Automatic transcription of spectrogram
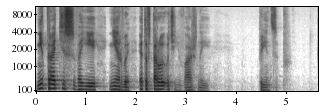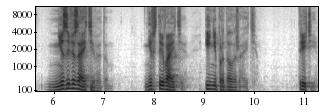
не тратьте свои нервы. Это второй очень важный принцип. Не завязайте в этом, не встревайте и не продолжайте. Третий.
